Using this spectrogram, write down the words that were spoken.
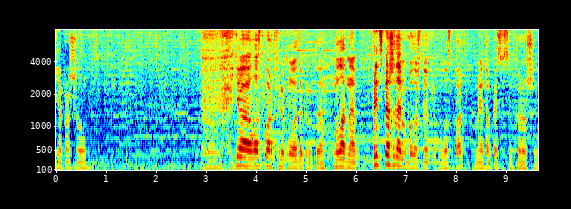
я прошел. Я Last Part флюкнул, это круто. Ну ладно, в принципе ожидаемо было, что я флюкнул Last Part. У меня там коэффициент хороший.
